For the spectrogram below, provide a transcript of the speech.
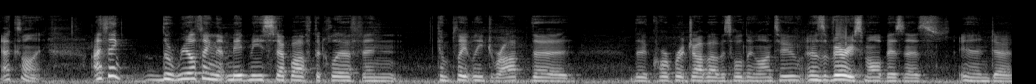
Excellent. I think the real thing that made me step off the cliff and completely drop the the corporate job I was holding on to. It was a very small business, and uh,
